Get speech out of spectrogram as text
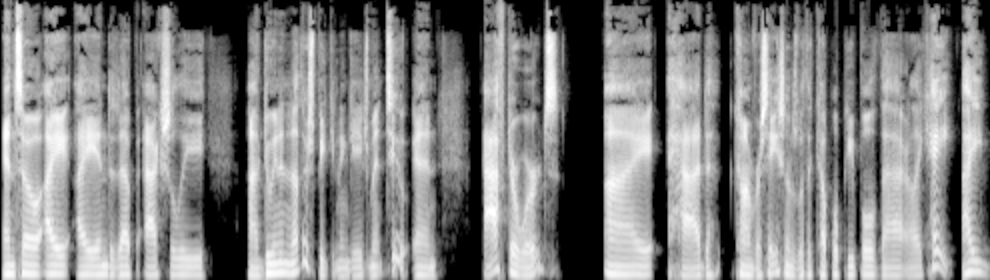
And so I I ended up actually uh, doing another speaking engagement too. And afterwards, I had conversations with a couple people that are like, "Hey, I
